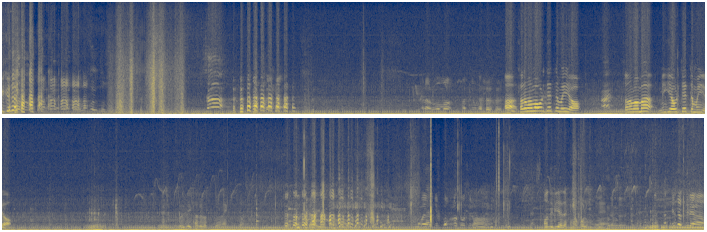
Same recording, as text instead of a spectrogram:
行くしゃうんそのまま降りてってもいいよ。そのまま右降りてってもいいよ。すげえ角度つくよねきっと。ほんでリアだけ残るもんね。下手すりゃ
